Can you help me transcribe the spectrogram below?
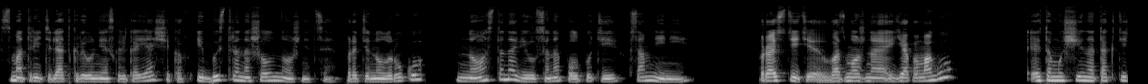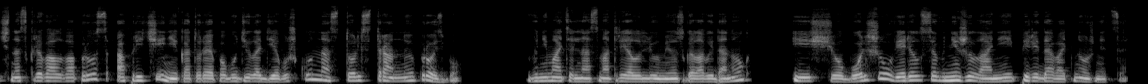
Смотритель открыл несколько ящиков и быстро нашел ножницы, протянул руку, но остановился на полпути в сомнении. «Простите, возможно, я помогу?» Это мужчина тактично скрывал вопрос о причине, которая побудила девушку на столь странную просьбу. Внимательно осмотрел Люмию с головы до ног и еще больше уверился в нежелании передавать ножницы.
